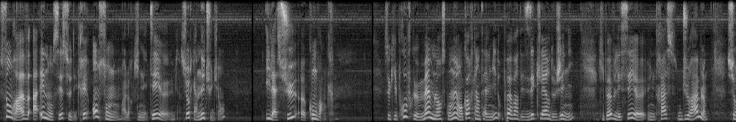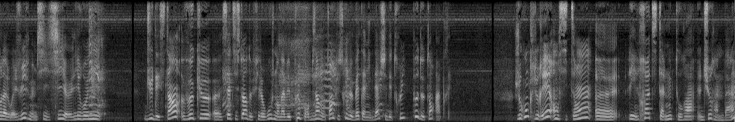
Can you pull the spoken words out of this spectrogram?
son rave a énoncé ce décret en son nom, alors qu'il n'était bien sûr qu'un étudiant. Il a su convaincre. Ce qui prouve que même lorsqu'on est encore qu'un talmide, on peut avoir des éclairs de génie qui peuvent laisser euh, une trace durable sur la loi juive, même si ici euh, l'ironie du destin veut que euh, cette histoire de fil rouge n'en avait plus pour bien longtemps puisque le Beth Amikdash est détruit peu de temps après. Je conclurai en citant les Chotz Talmud Torah du Rambam,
